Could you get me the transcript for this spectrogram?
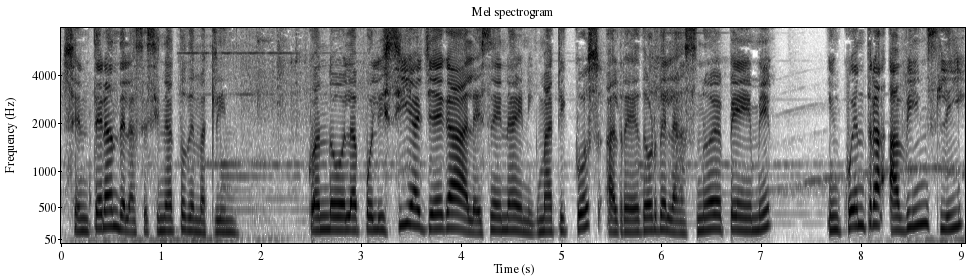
se enteran del asesinato de McLean. Cuando la policía llega a la escena enigmáticos alrededor de las 9 pm, encuentra a Vince Lee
